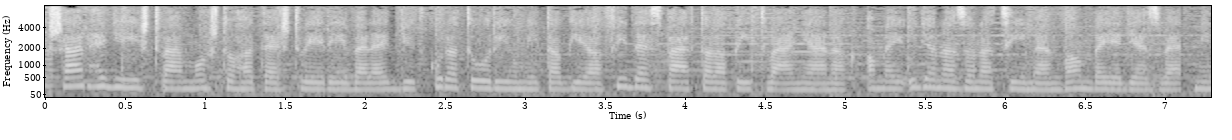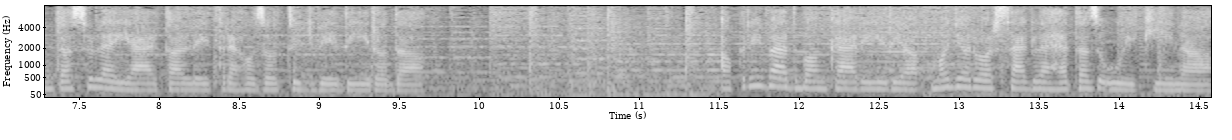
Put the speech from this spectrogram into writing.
Sárhegyi István mostoha testvérével együtt kuratóriumi tagja a Fidesz párt alapítványának, amely ugyanazon a címen van bejegyezve, mint a szülei által létrehozott ügyvédi iroda. A privát bankár írja, Magyarország lehet az új Kína.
